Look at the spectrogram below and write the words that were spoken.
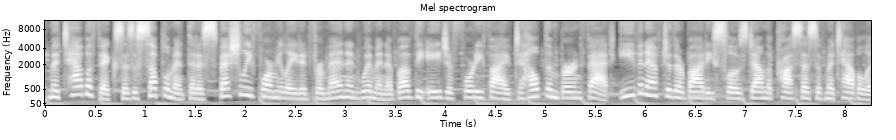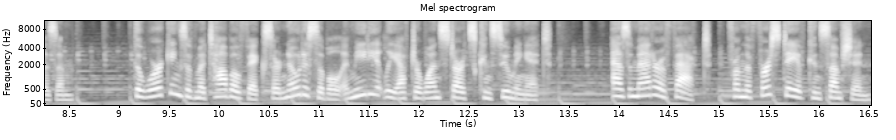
Metabofix is a supplement that is specially formulated for men and women above the age of 45 to help them burn fat even after their body slows down the process of metabolism. The workings of Metabofix are noticeable immediately after one starts consuming it. As a matter of fact, from the first day of consumption,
